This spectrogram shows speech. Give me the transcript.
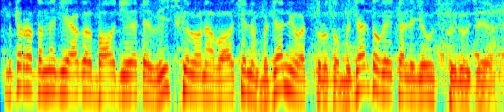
મિત્રો, તમે જે આગળ ભાવ જોયા તે વીસ કિલોના ભાવ છે ને બજારની વાત કરું તો બજાર તો ગઈકાલે જેવું જ ખુલ્યું છે.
